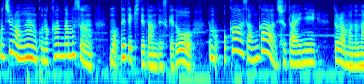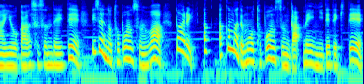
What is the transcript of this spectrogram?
もちろんこのカンナムスンも出てきてたんですけどでもお母さんが主体にドラマの内容が進んでいて以前のトボンスンはやっぱりあくまでもトポンスンがメインに出てきて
